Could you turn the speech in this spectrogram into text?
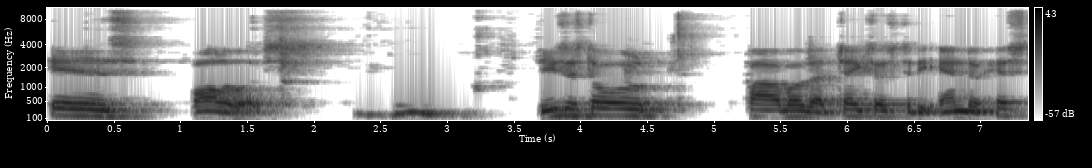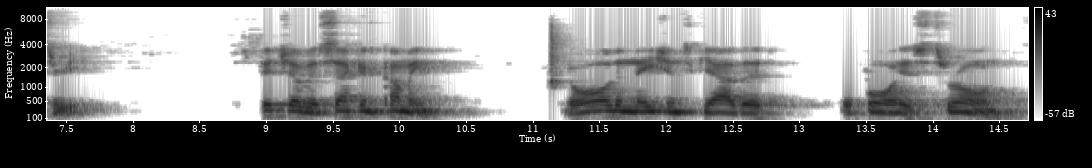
His followers. Jesus told parable that takes us to the end of history, picture of His second coming. all the nations gathered before his throne.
